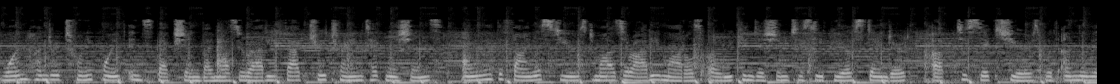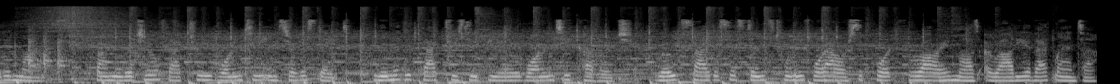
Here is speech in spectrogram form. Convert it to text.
120 point inspection by Maserati factory trained technicians. Only the finest used Maserati models are reconditioned to CPO standard, up to 6 years with unlimited miles. From original factory warranty and service date, limited factory CPO warranty coverage, roadside assistance 24 hour support Ferrari Maserati of Atlanta.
